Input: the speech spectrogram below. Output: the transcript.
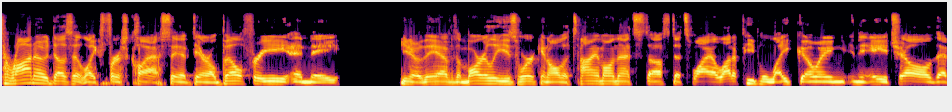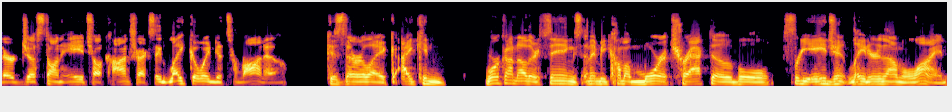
Toronto does it like first class. They have Darryl Belfry and they, you know, they have the Marlies working all the time on that stuff. That's why a lot of people like going in the AHL that are just on AHL contracts. They like going to Toronto because they're like, I can work on other things and then become a more attractable free agent later down the line.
